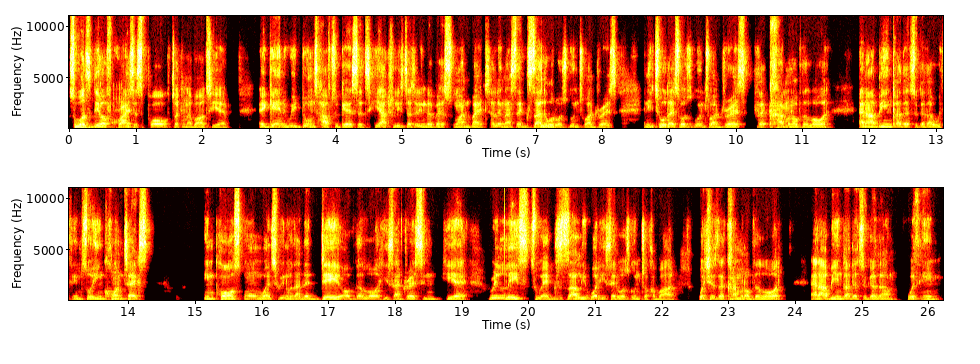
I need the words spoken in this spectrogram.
So, what's the day of Christ is Paul talking about here? Again, we don't have to guess it. He actually started in the verse one by telling us exactly what was going to address. And he told us was going to address the coming of the Lord and our being gathered together with him. So, in context, in Paul's own words, we know that the day of the Lord he's addressing here relates to exactly what he said was going to talk about, which is the coming of the Lord and our being gathered together with him.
